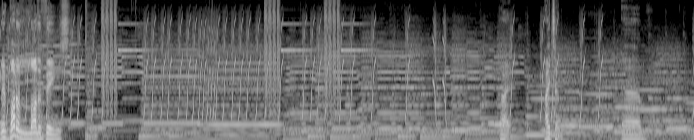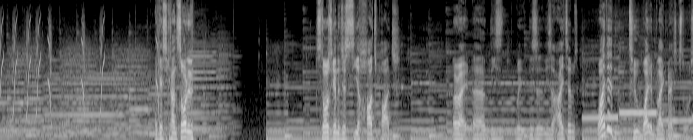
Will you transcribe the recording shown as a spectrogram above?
We've bought a lot of things. Item. Um. I guess you can't sort it. Store's gonna just see a hodgepodge. Alright, uh, these wait, these are these are items. Why are there two white and black magic stores?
